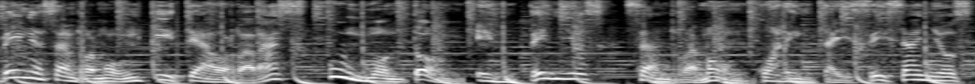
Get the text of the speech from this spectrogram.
Ven a San Ramón y te ahorrarás un montón. Empeños San Ramón, 46 años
